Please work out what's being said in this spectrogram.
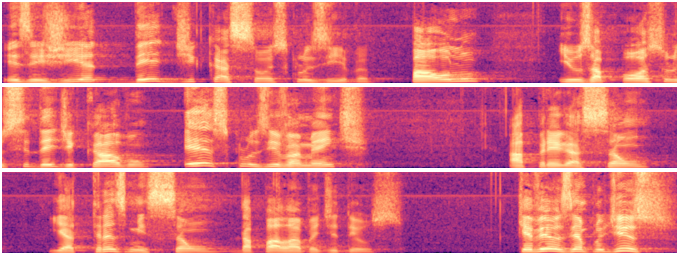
exigia dedicação exclusiva. Paulo e os apóstolos se dedicavam exclusivamente à pregação e à transmissão da palavra de Deus. Quer ver o exemplo disso?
